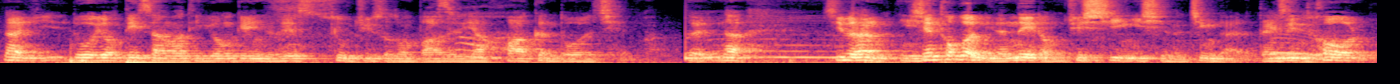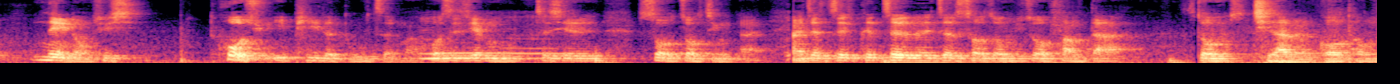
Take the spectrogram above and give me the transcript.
那你如果用第三方提供给你的这些数据受众包，你要花更多的钱嘛。对，那基本上你先通过你的内容去吸引一些人进来了，等于是你通过内容去。获取一批的读者嘛，或是这些这些受众进来，来在这跟这对这受众去做放大，做其他人的沟通，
